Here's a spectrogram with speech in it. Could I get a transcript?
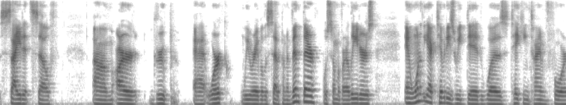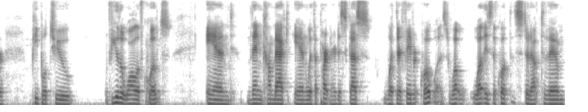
site itself. Um, our group at work, we were able to set up an event there with some of our leaders. And one of the activities we did was taking time for people to view the wall of quotes and then come back and with a partner discuss what their favorite quote was. What what is the quote that stood out to them?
